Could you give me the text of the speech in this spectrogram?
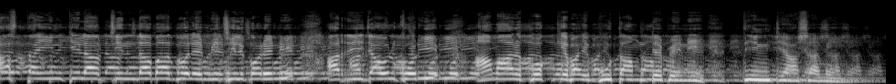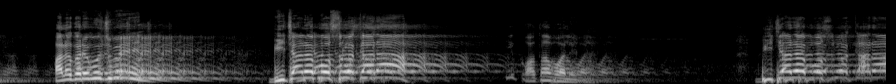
রাস্তায় ইনকিলাব জিন্দাবাদ বলে মিছিল করেনি। আর রিজাউল করি আমার পক্ষে ভাই বুতাম টেপেনি। তিনটে আসামি ভালো করে বুঝবেন? বিচারে বসল কারা? কি কথা বলে না। বিচারে বসল কারা?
